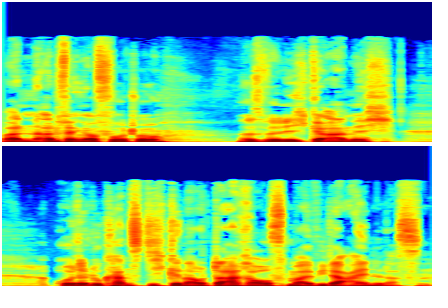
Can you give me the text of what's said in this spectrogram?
war ein Anfängerfoto, das will ich gar nicht. Oder du kannst dich genau darauf mal wieder einlassen.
